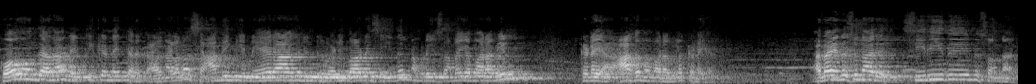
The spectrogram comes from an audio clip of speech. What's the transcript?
கோபம் வந்தால் தான் நெற்றிக்கண்ணை திறக்கும். அதனால தான் சாமிக்கு நேராக நின்று வழிபாடு செய்தல் நம்முடைய சமய மரபில் கிடையாது. ஆகம மரபில் கிடையாது. அதான் என்ன சொன்னார்? சிறிதுன்னு சொன்னார்.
